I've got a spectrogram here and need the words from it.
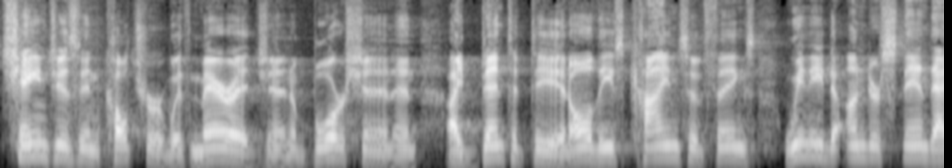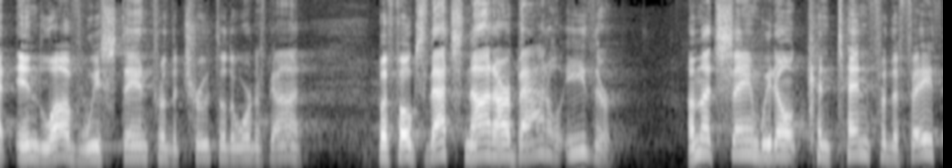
changes in culture with marriage and abortion and identity and all these kinds of things, we need to understand that in love we stand for the truth of the Word of God. But, folks, that's not our battle either. I'm not saying we don't contend for the faith,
